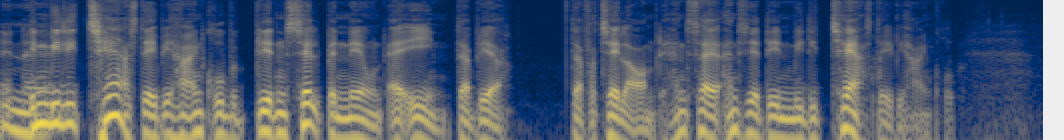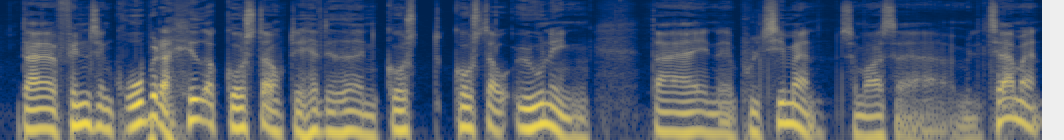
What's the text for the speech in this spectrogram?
En, øh, En militær Stay Behind-gruppe bliver den selv benævnt af en, der bliver der fortæller om det. Han, sagde, han siger, at det er en militær Stay Behind-gruppe. der findes en gruppe, der hedder Gustav. Det her det hedder en Gust, Gustav-øvningen. Der er en øh, politimand, som også er militærmand,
